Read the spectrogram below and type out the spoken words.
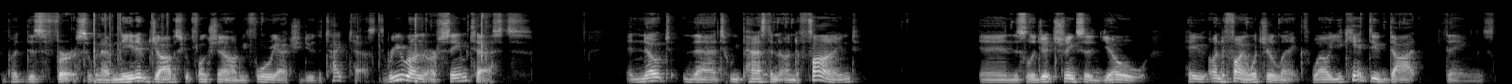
and put this first. So we're going to have native JavaScript functionality before we actually do the type test. Rerun our same tests and note that we passed an undefined and this legit string said, yo, hey, undefined, what's your length? Well, you can't do dot things,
